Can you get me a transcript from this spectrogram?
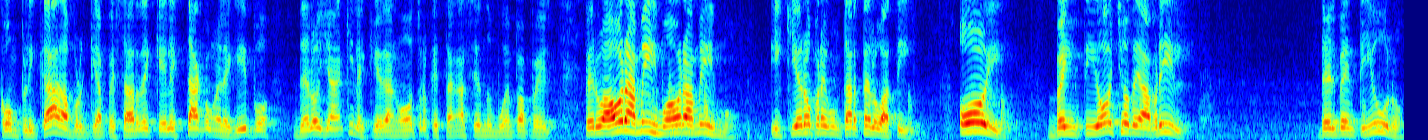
complicada porque a pesar de que él está con el equipo de los Yankees, le quedan otros que están haciendo un buen papel. Pero ahora mismo, ahora mismo, y quiero preguntártelo a ti, hoy, 28 de abril del 21,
